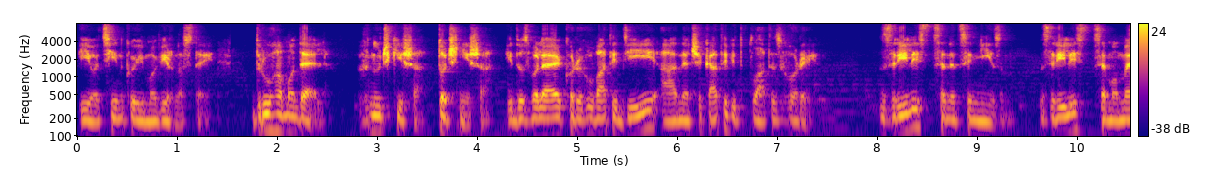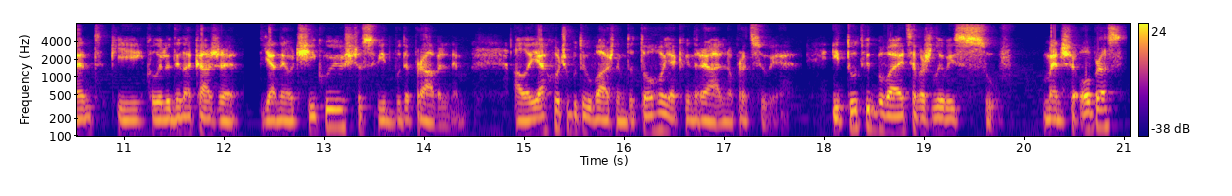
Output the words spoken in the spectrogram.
і оцінкою ймовірностей. Друга модель гнучкіша, точніша і дозволяє коригувати дії, а не чекати відплати згори. Зрілість це не цинізм. Зрілість це момент, коли людина каже: Я не очікую, що світ буде правильним, але я хочу бути уважним до того, як він реально працює. І тут відбувається важливий зсув: менше образ,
